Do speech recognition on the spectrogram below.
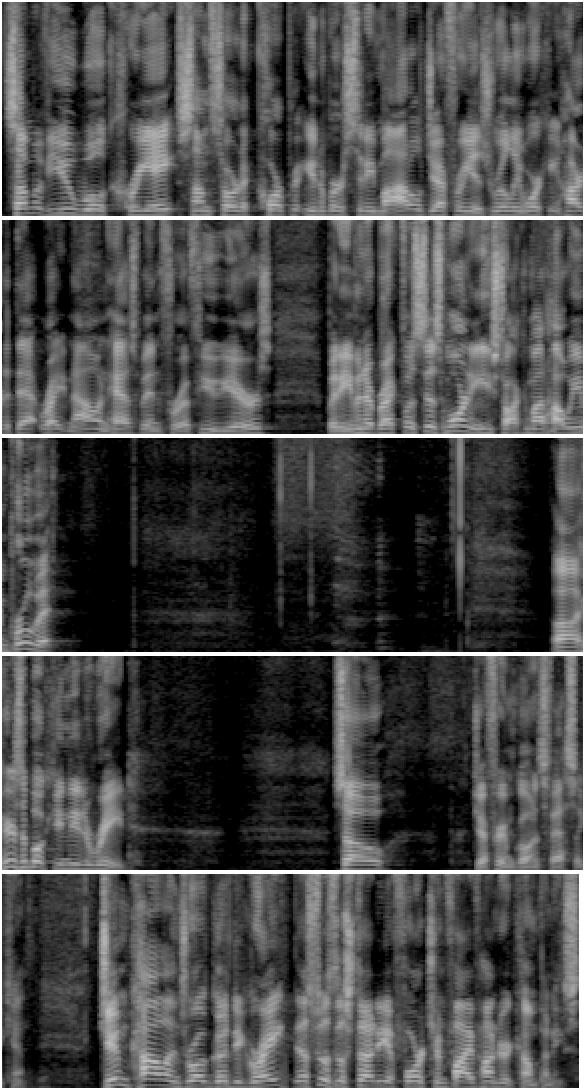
Some of you will create some sort of corporate university model. Jeffrey is really working hard at that right now and has been for a few years. But even at breakfast this morning, he's talking about how we improve it. Uh, here's a book you need to read. So, Jeffrey, I'm going as fast as I can. Jim Collins wrote Good to Great. This was a study of Fortune 500 companies.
